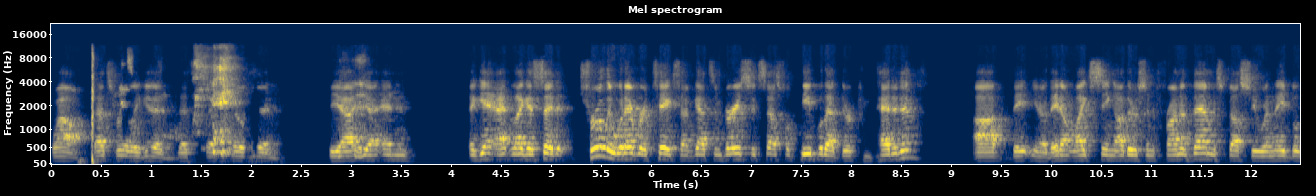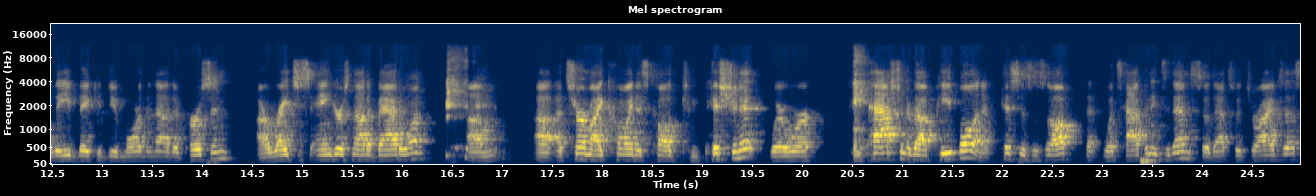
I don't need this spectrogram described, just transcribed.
Wow, that's really good. That's, that's so good. Yeah, yeah, and again, like I said, truly whatever it takes. I've got some very successful people that they're competitive. Uh, they, you know, they don't like seeing others in front of them, especially when they believe they could do more than the other person. Our righteous anger is not a bad one. Um, Uh, a term I coined is called compassionate, where we're compassionate about people and it pisses us off that what's happening to them. So that's what drives us.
